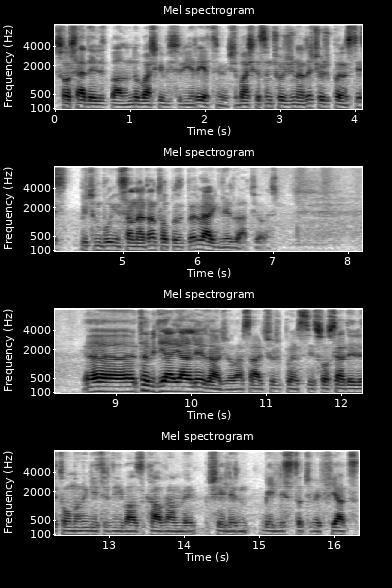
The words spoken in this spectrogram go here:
Sosyal devlet bağlamında başka bir sürü yere yatırmıyor. İşte başkasının çocuğuna da çocuk parası diye bütün bu insanlardan topladıkları vergileri dağıtıyorlar. Ee, tabii diğer yerleri de harcıyorlar. Sadece çocuk parası değil. Sosyal devlet olmanın getirdiği bazı kavram ve şeylerin belli statü ve fiyat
